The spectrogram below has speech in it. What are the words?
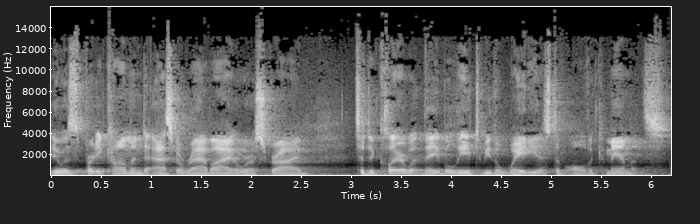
It was pretty common to ask a rabbi or a scribe to declare what they believed to be the weightiest of all the commandments.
